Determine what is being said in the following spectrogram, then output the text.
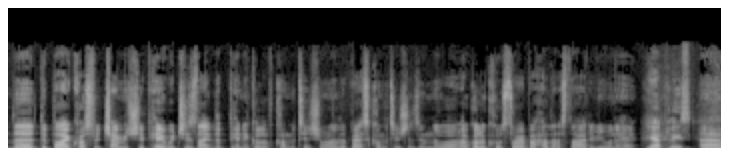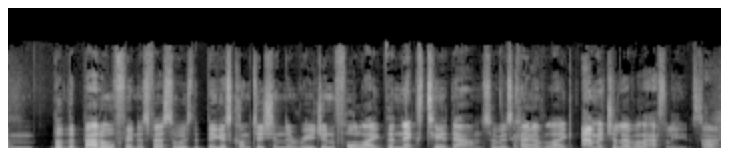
the Dubai CrossFit Championship here, which is like the pinnacle of competition, one of the best competitions in the world. I've got a cool story about how that started. If you want to hear. Yeah, please. Um, but the Battle Fitness Festival is the biggest competition in the region for like the next tier down. So it's kind of like amateur level athletes. All right.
